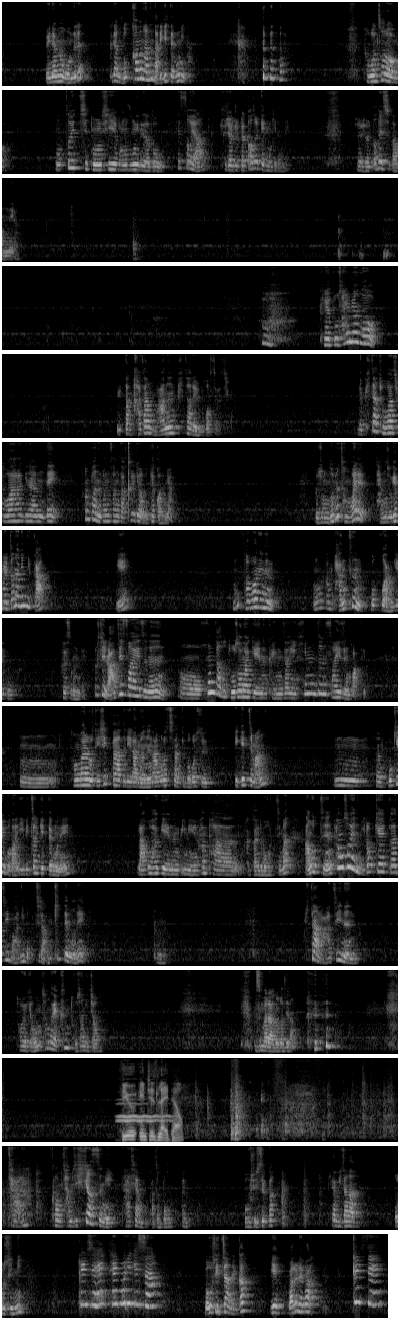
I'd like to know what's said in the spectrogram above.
왜냐면 오늘은 그냥 녹화만 하는 날이기 때문이다. 저번처럼 뭐 트위치 동시 방송이라도 했어야 주절주절 떠들 게 생기는데 주절주절 떠들 수가 없네요. 후, 그래도 살면서 일단 가장 많은 피자를 먹었어요 지금. 근데 피자 좋아 좋아 하긴 하는데 한 판은 항상 다 클리어 못했거든요. 요 정도면 정말 장족의 발전 아닙니까? 예? 응? 저번에는 응? 한 반틈 먹고 남기고 그랬었는데 확실히 large 사이즈는 어, 혼자서 도전하기에는 굉장히 힘든 사이즈인 것 같아요. 음, 정말로 대식가들이라면 아무렇지 않게 먹을 수 있, 있겠지만 음, 보기보다 입이 짧기 때문에 라고 하기에는 이미 한 판 가까이를 먹었지만 아무튼 평소에는 이렇게까지 많이 먹질 않기 때문에 음, 피자 라지는 저에게 엄청나게 큰 도전이죠. 무슨 말을 하는 거지 나? Few inches later. 자, 그럼 잠시 쉬었으니 다시 한번 마저 먹어. 아니, 먹을 수 있을까? 야 위장아, 먹을 수 있니? 글쎄, 잘 모르겠어. 먹을 수 있지 않을까? 예, 말을 해봐. 글쎄.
